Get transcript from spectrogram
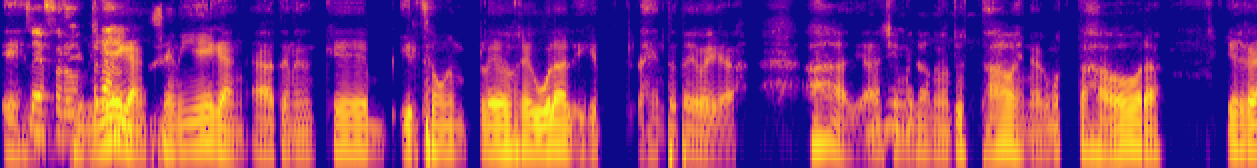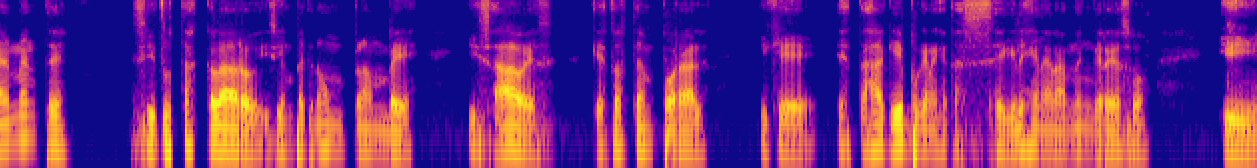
eh, se, niegan, se niegan a tener que irse a un empleo regular y que la gente te vea. Ah, diache, mira dónde tú estabas y mira cómo tú estás ahora. Y realmente, si tú estás claro y siempre tienes un plan B y sabes que esto es temporal y que estás aquí porque necesitas seguir generando ingresos y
